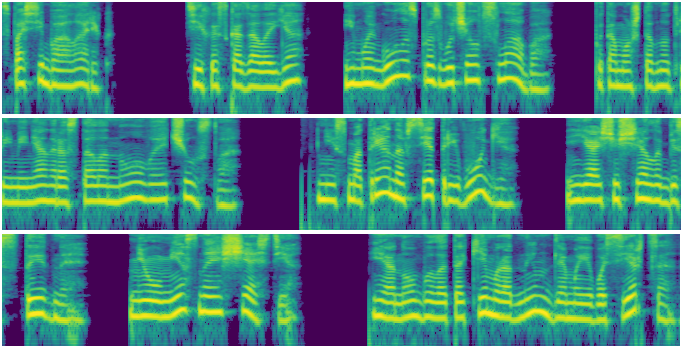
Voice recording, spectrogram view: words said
«Спасибо, Аларик», — тихо сказала я, и мой голос прозвучал слабо, потому что внутри меня нарастало новое чувство. Несмотря на все тревоги, я ощущала бесстыдное, неуместное счастье. И оно было таким родным для моего сердца,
